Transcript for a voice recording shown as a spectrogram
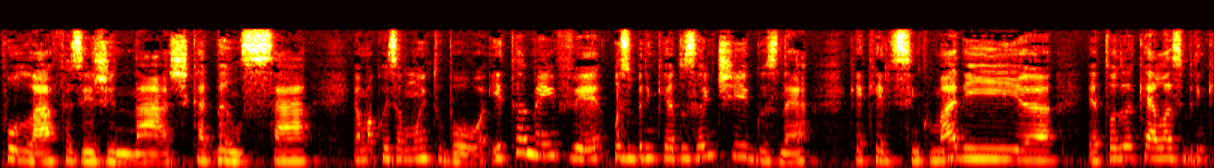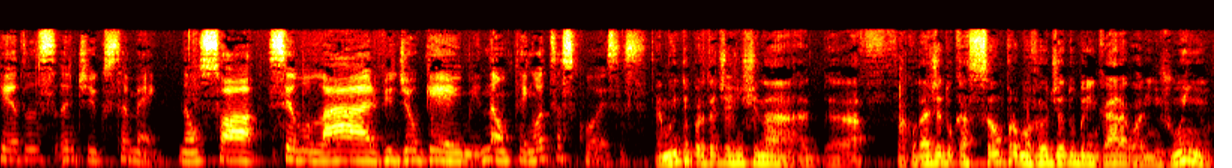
pular, fazer ginástica, dançar. É uma coisa muito boa. E também ver os brinquedos antigos, né? Que é aquele Cinco Maria, é todas aquelas brinquedos antigos também. Não só celular, videogame, não, tem outras coisas. É muito importante a gente na a Faculdade de Educação promover o Dia do Brincar agora em junho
